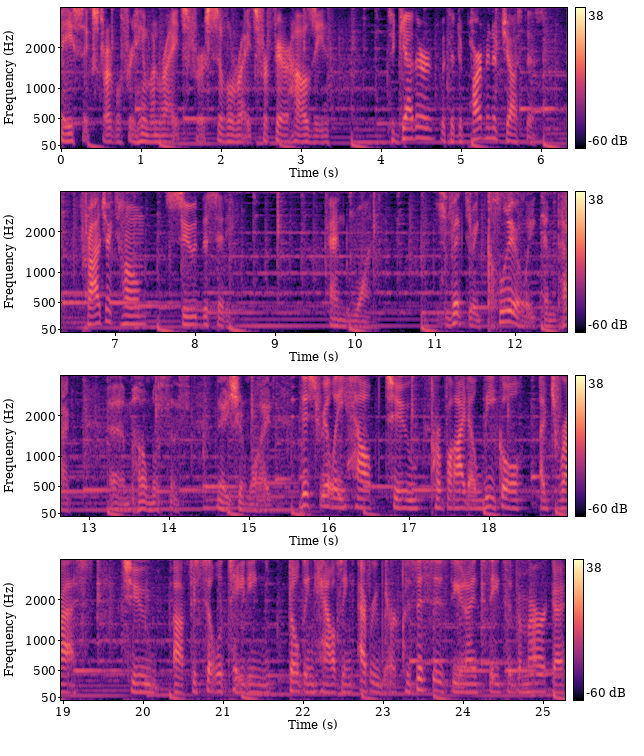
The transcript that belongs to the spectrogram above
basic struggle for human rights, for civil rights, for fair housing. Together with the Department of Justice, Project Home sued the city and won. This victory clearly impacted um, homelessness nationwide. This really helped to provide a legal address to uh, facilitating building housing everywhere because this is the United States of America.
